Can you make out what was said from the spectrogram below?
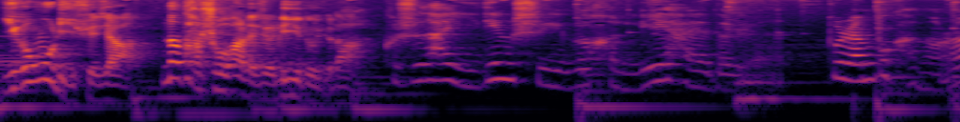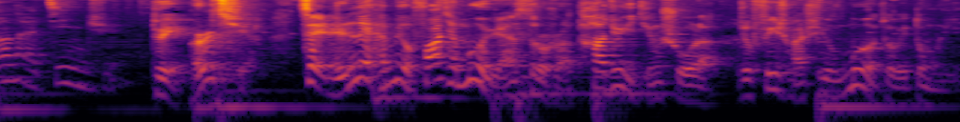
一个物理学家，那他说话的这个力度就大了。可是他一定是一个很厉害的人，不然不可能让他进去。对，而且在人类还没有发现墨元素的时候，他就已经说了，这飞船是用墨作为动力。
